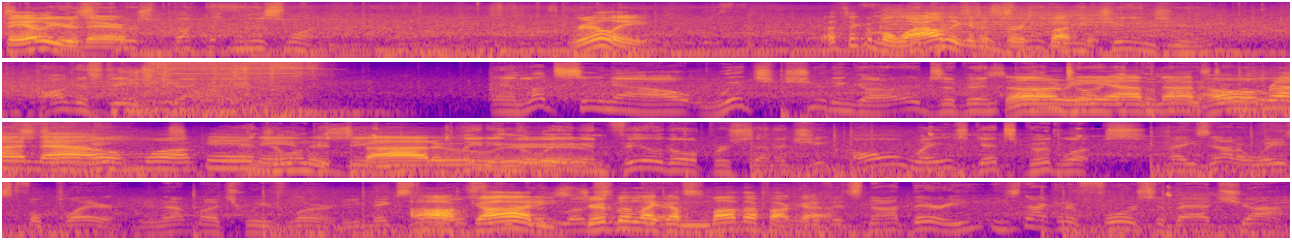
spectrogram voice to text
failure there. First bucket in this one. Really? That took him a while to get his first bucket. A change here. Augustin's check. And let's see now which shooting guards have been on Sorry, I'm the not home right now. games. I'm walking Angelo in the Godin spider leading the league in field goal percentage. He always gets good looks. Now, he's not a wasteful player. I mean, that much we've learned. He makes the Oh, most God, he's dribbling he like a motherfucker. And if it's not there, he, he's not going to force a bad shot.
